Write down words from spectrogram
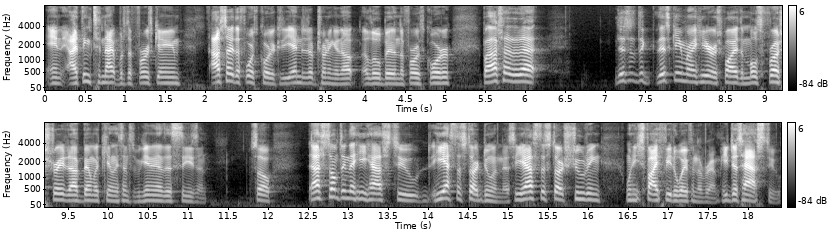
And I think tonight was the first game outside of the fourth quarter because he ended up turning it up a little bit in the first quarter. But outside of that, this is the this game right here is probably the most frustrated I've been with Killian since the beginning of this season. So that's something that he has to he has to start doing this. He has to start shooting when he's five feet away from the rim. He just has to.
